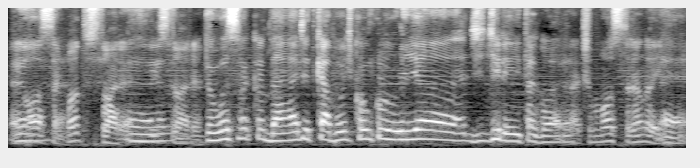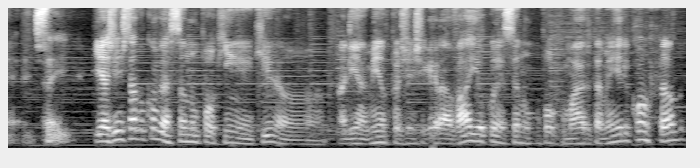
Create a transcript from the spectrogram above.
É. Nossa, quanta história, é, história. Duas faculdades, acabou de concluir a de direito agora. Tá te mostrando aí. É, isso aí. E a gente estava conversando um pouquinho aqui no alinhamento para a gente gravar, e eu conhecendo um pouco o Mário também, ele contando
